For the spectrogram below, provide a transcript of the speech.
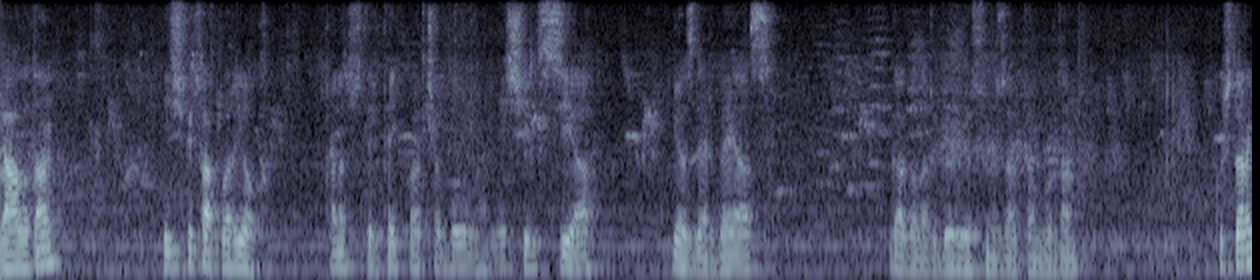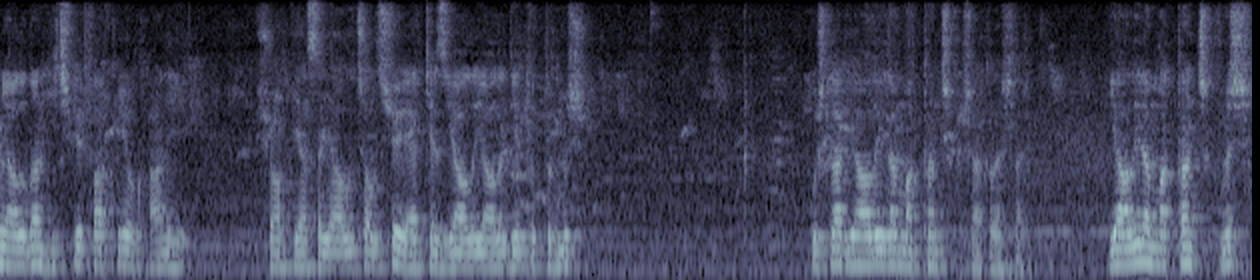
yağlıdan hiçbir farkları yok. Kanat üstleri tek parça, boyunlar yeşil, siyah, gözler beyaz. Gagaları görüyorsunuz zaten buradan. Kuşların yağlıdan hiçbir farkı yok. Hani şu an piyasa yağlı çalışıyor ya, herkes yağlı yağlı diye tutturmuş. Kuşlar yağlıyla mattan çıkmış arkadaşlar. Yağlıyla mattan çıkmış.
